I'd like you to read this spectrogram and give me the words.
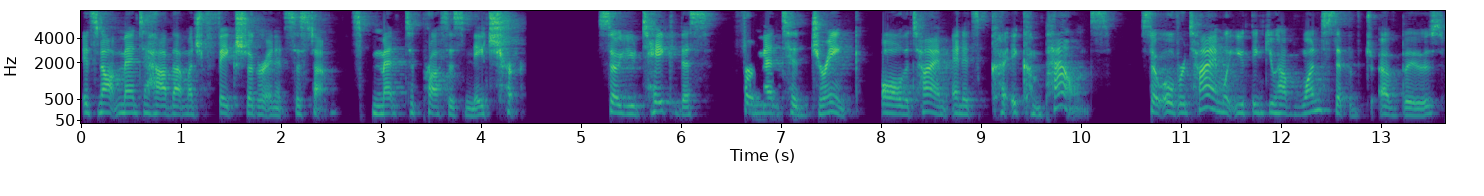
It's not meant to have that much fake sugar in its system. It's meant to process nature. So you take this fermented drink all the time and it's it compounds. So over time what you think you have one sip of, of booze,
